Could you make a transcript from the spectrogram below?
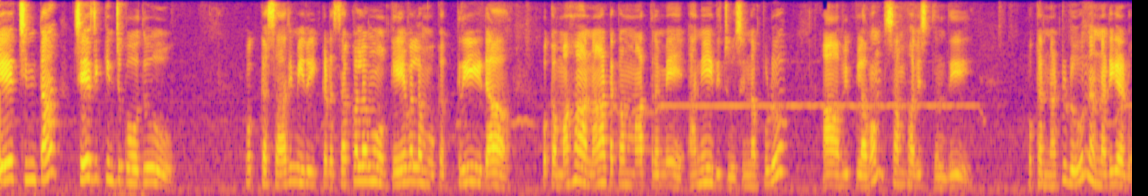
ఏ చింత చేజిక్కించుకోదు. ఒక్కసారి మీరు ఇక్కడ సకలము కేవలం ఒక క్రీడ ఒక మహానాటకం మాత్రమే అనేది చూసినప్పుడు ఆ విప్లవం సంభవిస్తుంది. ఒక నటుడు నన్ను అడిగాడు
